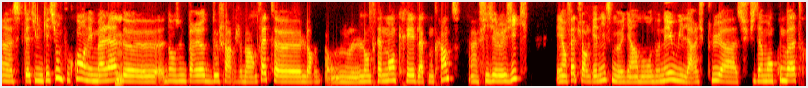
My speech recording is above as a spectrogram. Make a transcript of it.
Euh, C'est peut-être une question. Pourquoi on est malade mm. euh, dans une période de charge? Bah, En fait, euh, l'entraînement crée de la contrainte euh, physiologique. Et en fait, l'organisme, il y a un moment donné où il n'arrive plus à suffisamment combattre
